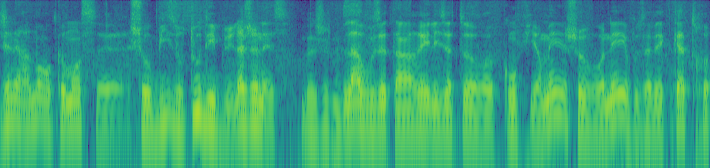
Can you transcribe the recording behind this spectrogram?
généralement on commence euh, showbiz au tout début, la jeunesse. la jeunesse. Là, vous êtes un réalisateur confirmé, chevronné. Vous avez quatre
